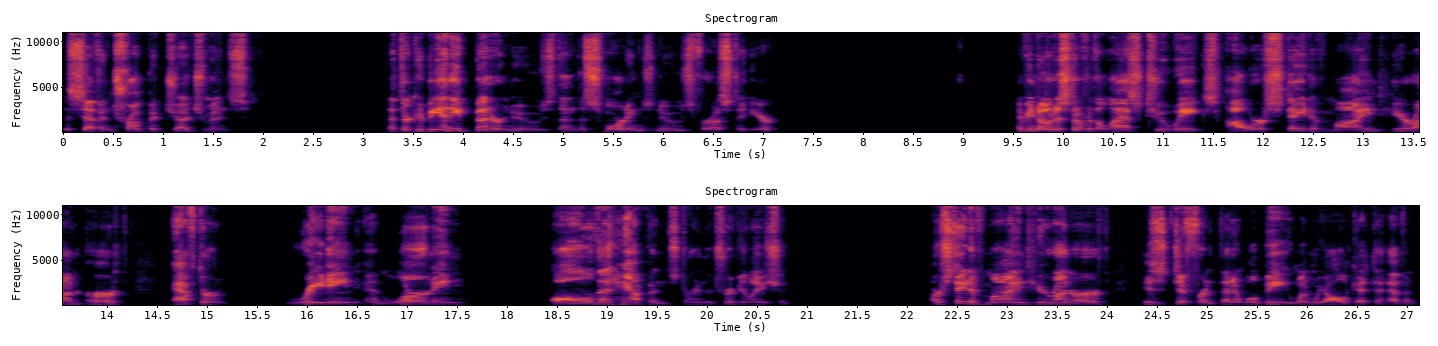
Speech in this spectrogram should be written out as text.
the seven trumpet judgments, that there could be any better news than this morning's news for us to hear. Have you noticed over the last two weeks our state of mind here on earth after reading and learning all that happens during the tribulation? Our state of mind here on earth is different than it will be when we all get to heaven.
